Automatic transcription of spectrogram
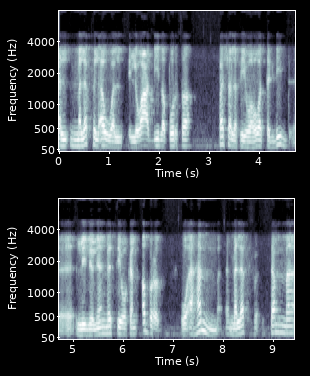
الملف الأول اللي وعد بيه لابورتا فشل فيه وهو التجديد آه، لليونيل ميسي وكان أبرز وأهم ملف تم آه،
